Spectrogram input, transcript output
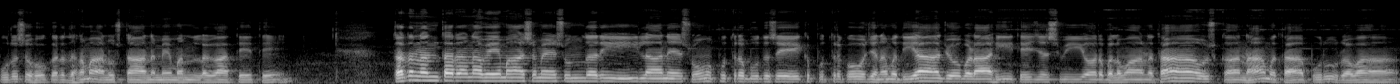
पुरुष होकर धर्मानुष्ठान में मन लगाते थे। तदनंतर नवे मास में सुंदरी ईला ने सोमपुत्र बुद्ध से एक पुत्र को जन्म दिया, जो बड़ा ही तेजस्वी और बलवान था। उसका नाम था पुरुरवा।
